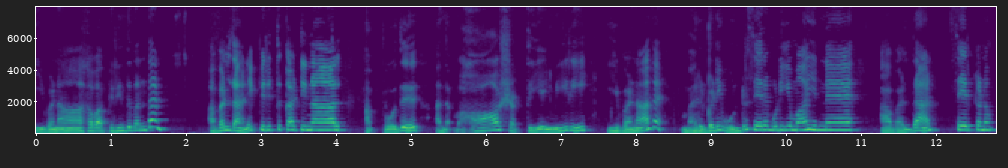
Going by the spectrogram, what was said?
இவனாகவா பிரிந்து வந்தான்? அவள்தானே பிரித்து காட்டினாள். அப்போது அந்த மகாசக்தியை மீறி இவனாக மறுபடி ஒன்று சேர முடியுமா என்ன? அவள்தான் சேர்க்கணும்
